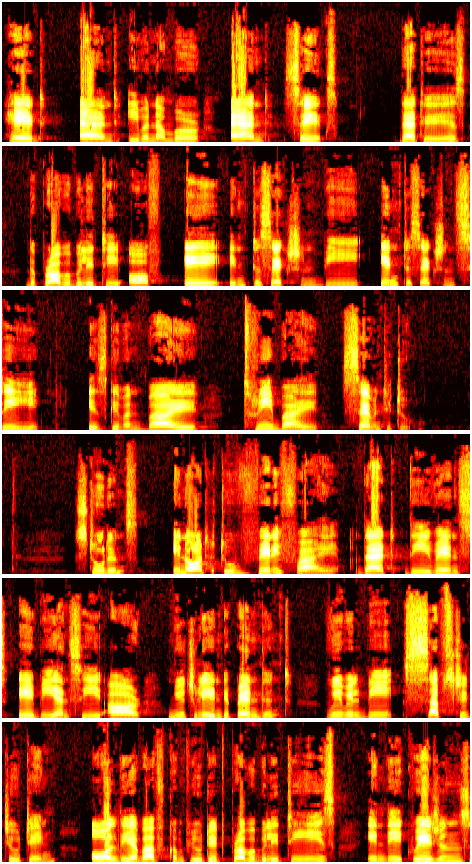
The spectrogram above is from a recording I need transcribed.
head and even number and 6 that is the probability of A intersection B intersection C is given by 3 by 72. Students, in order to verify that the events A, B and C are mutually independent, we will be substituting all the above computed probabilities in the equations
